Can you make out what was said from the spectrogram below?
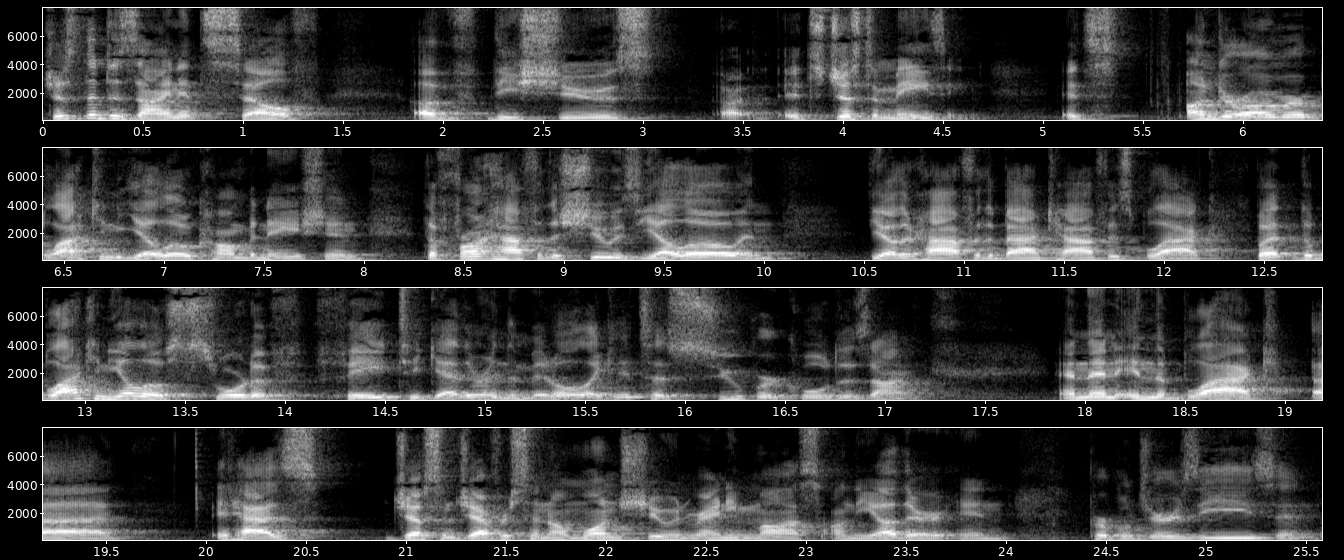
just the design itself of these shoes, uh, it's just amazing. It's Under Armour black and yellow combination. The front half of the shoe is yellow and the other half or the back half is black. But the black and yellow sort of fade together in the middle. Like it's a super cool design. And then in the black, uh, it has Justin Jefferson on one shoe and Randy Moss on the other in purple jerseys and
